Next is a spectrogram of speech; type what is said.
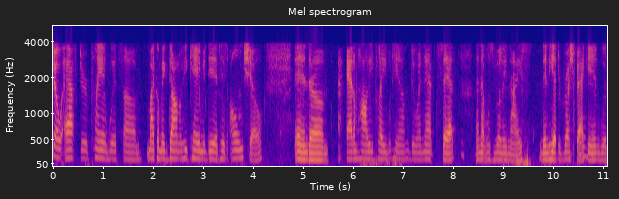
show after playing with um Michael McDonald. He came and did his own show, and um Adam Hawley played with him during that set, and that was really nice. Then he had to rush back in with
